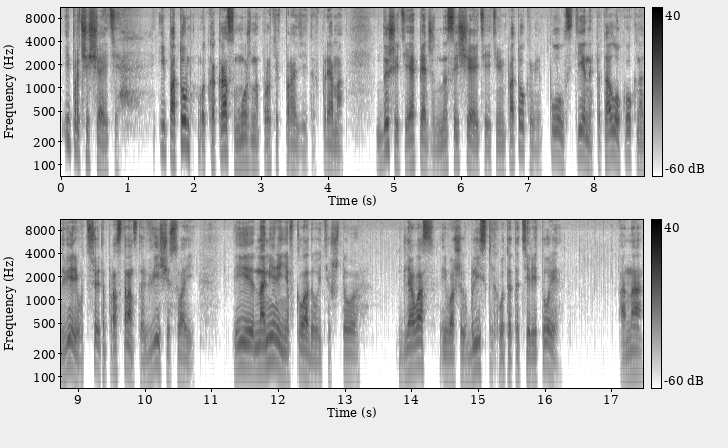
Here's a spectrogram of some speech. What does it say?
и прочищайте. И потом вот как раз можно против паразитов. Прямо дышите и опять же насыщаете этими потоками пол, стены, потолок, окна, двери. Вот все это пространство, вещи свои. И намерение вкладывайте, что для вас и ваших близких вот эта территория, она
